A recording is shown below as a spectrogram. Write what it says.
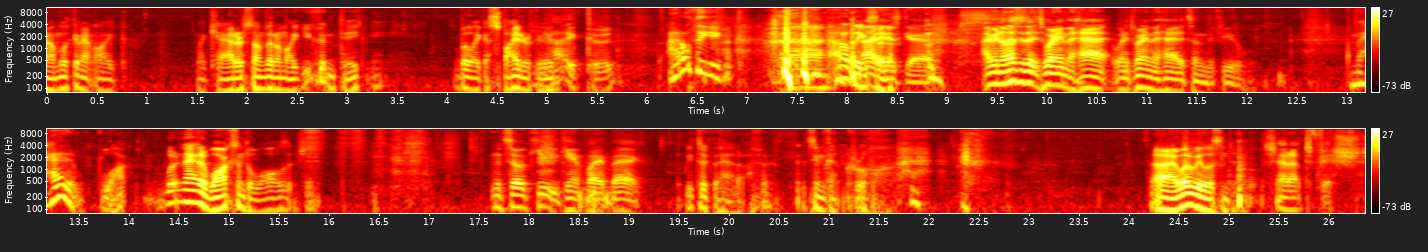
know, I'm looking at like my cat or something. I'm like, you couldn't take me, but like a spider could. Yeah, it could. I don't think it. Uh, I don't think that so. is good. I mean, unless it's wearing the hat. When it's wearing the hat, it's undefeatable. I had it walk. When they had it walks into walls and shit. It's so cute, you can't fight back. We took the hat off. It, it seemed kind of cruel. All right, what do we listen to? Shout out to Fish.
